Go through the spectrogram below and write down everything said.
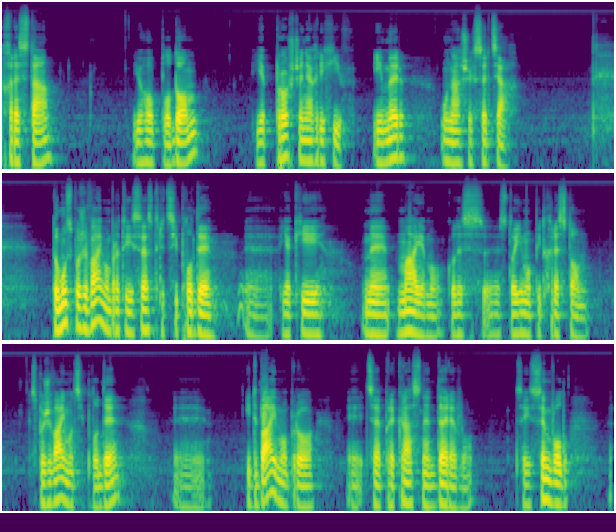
Христа, Його плодом є прощення гріхів і мир у наших серцях. Тому споживаємо, брати і сестри, ці плоди, е, які ми маємо, коли стоїмо під Христом. Споживаємо ці плоди е, і дбаємо про це прекрасне дерево, цей символ е,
